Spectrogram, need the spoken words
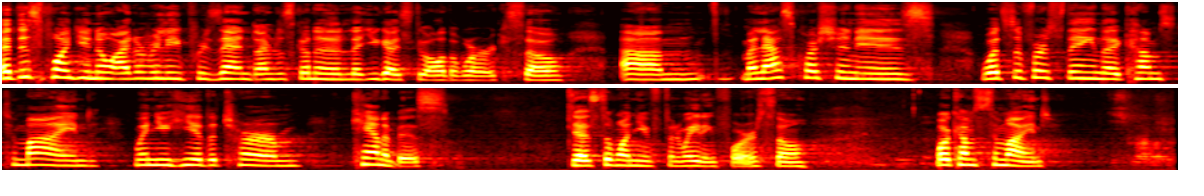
At this point, you know, I don't really present. I'm just going to let you guys do all the work. So, um, my last question is what's the first thing that comes to mind when you hear the term cannabis? That's the one you've been waiting for. So, what comes to mind? Disruption.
